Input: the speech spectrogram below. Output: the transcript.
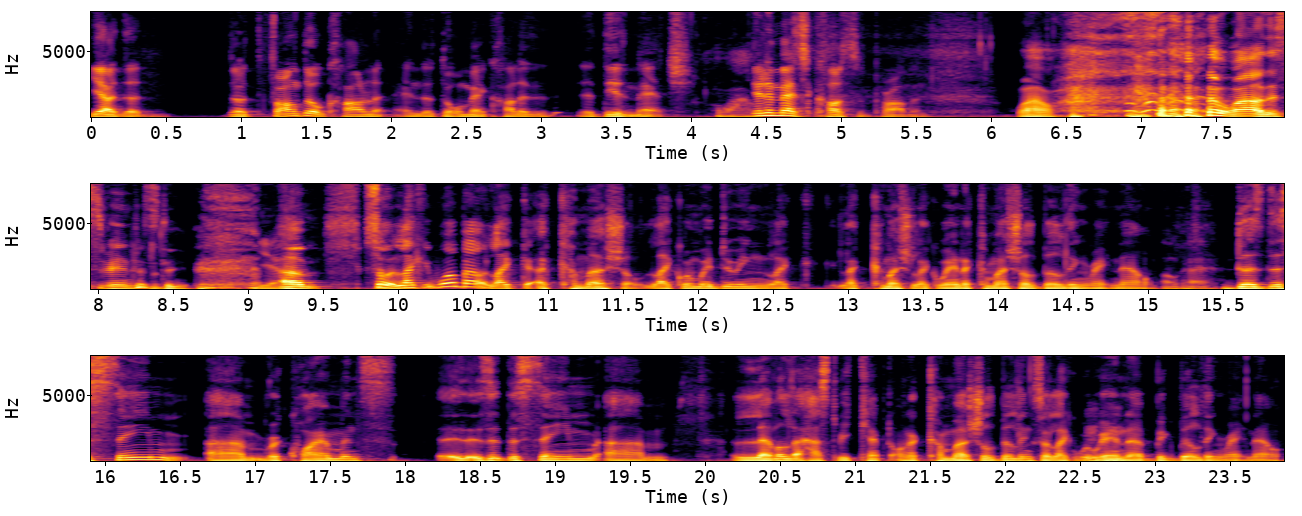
yeah, the the front door color and the doormat color didn't match. Wow. Didn't match caused the problem. Wow. wow, this is very interesting. Yeah. Uh-huh. Um, so like what about like a commercial? Like when we're doing like like commercial, like we're in a commercial building right now. Okay. Does the same um, requirements is it the same um, level that has to be kept on a commercial building? So like we're in a big building right now.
